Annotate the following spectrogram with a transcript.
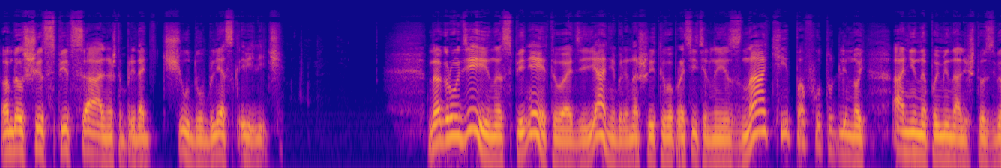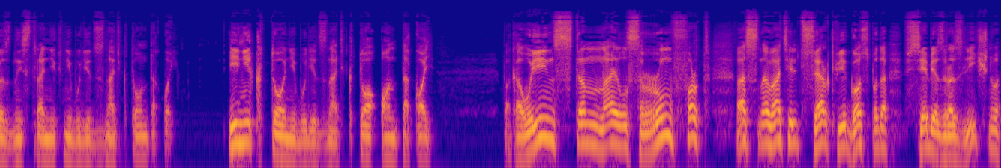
Он был сшит специально, чтобы придать чуду блеск и величие. На груди и на спине этого одеяния были нашиты вопросительные знаки по футу длиной. Они напоминали, что звездный странник не будет знать, кто он такой. И никто не будет знать, кто он такой. Пока Уинстон Найлс Румфорд, основатель церкви Господа Всебезразличного,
